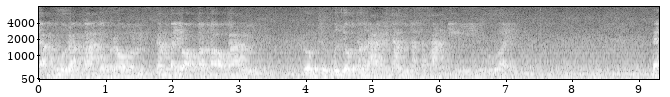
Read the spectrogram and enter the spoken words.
จากผู้รับการอบรมนำไปบอกต่อๆกัน รวมถึงคุณโยมทั้งหลายที่นั่งอยู่ณสถานที่นี้ด้วยและ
